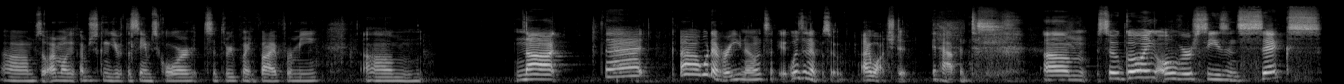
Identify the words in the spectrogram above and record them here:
Um, so I'm, I'm just to give it the same score. It's a 3.5 for me. Um, not that, uh, whatever, you know, it was an episode. I watched it. It happened. Um, so going over season six,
